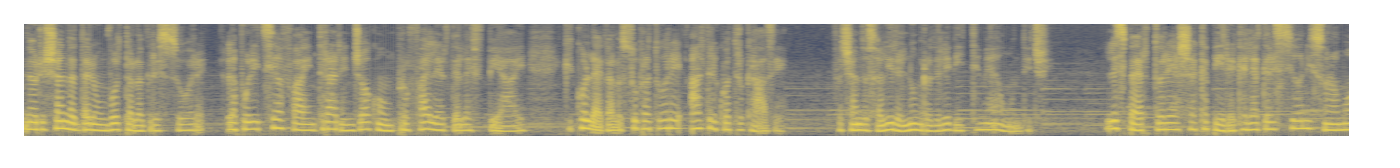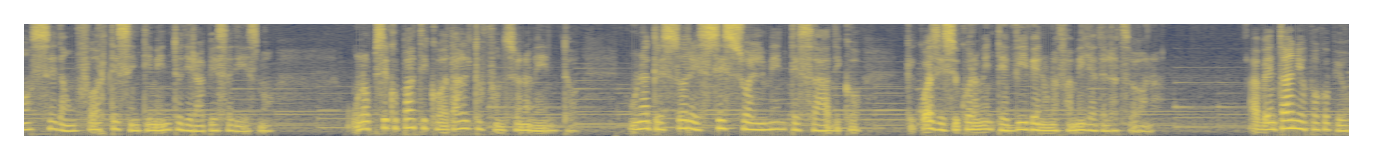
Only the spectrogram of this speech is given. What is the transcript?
Non riuscendo a dare un volto all'aggressore, la polizia fa entrare in gioco un profiler dell'FBI che collega allo stupratore altri quattro casi, facendo salire il numero delle vittime a 11. L'esperto riesce a capire che le aggressioni sono mosse da un forte sentimento di rabbia e sadismo, uno psicopatico ad alto funzionamento, un aggressore sessualmente sadico che quasi sicuramente vive in una famiglia della zona. Ha vent'anni o poco più,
